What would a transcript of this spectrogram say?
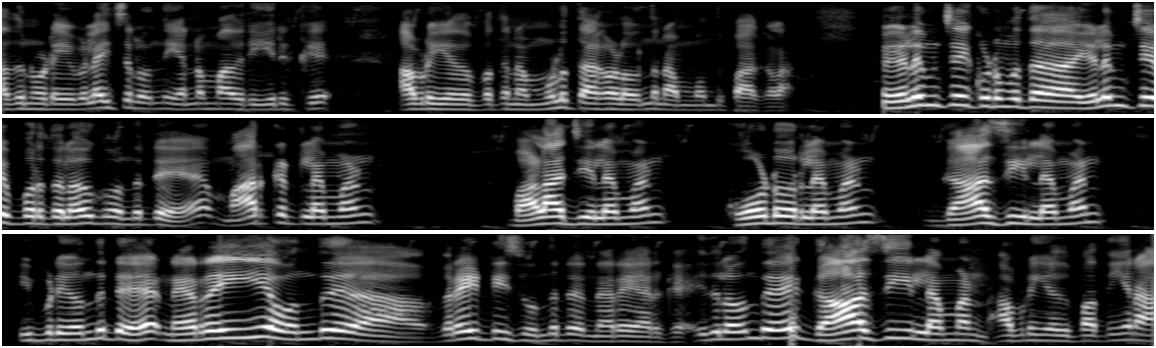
அதனுடைய விளைச்சல் வந்து என்ன மாதிரி இருக்குது அப்படிங்கிறத பற்றின முழு தகவலை வந்து நம்ம வந்து பார்க்கலாம். இப்போ எலுமிச்சை குடும்பத்தை எலுமிச்சையை பொறுத்தளவுக்கு வந்துட்டு market lemon Balaji lemon Kodur lemon Kasi lemon இப்படி வந்துட்டு நிறைய வந்து வெரைட்டிஸ் வந்துட்டு நிறையா இருக்குது இதில் வந்து காசி லெமன் அப்படிங்கிறது பார்த்தீங்கன்னா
